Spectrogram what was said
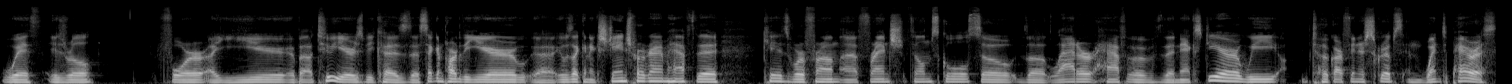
with Israel for a year, about two years, because the second part of the year, uh, it was like an exchange program. Half the kids were from a French film school. So the latter half of the next year, we took our finished scripts and went to Paris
